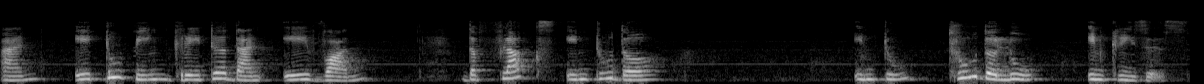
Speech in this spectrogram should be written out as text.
and A2 being greater than A1 the flux into the into through the loop increases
